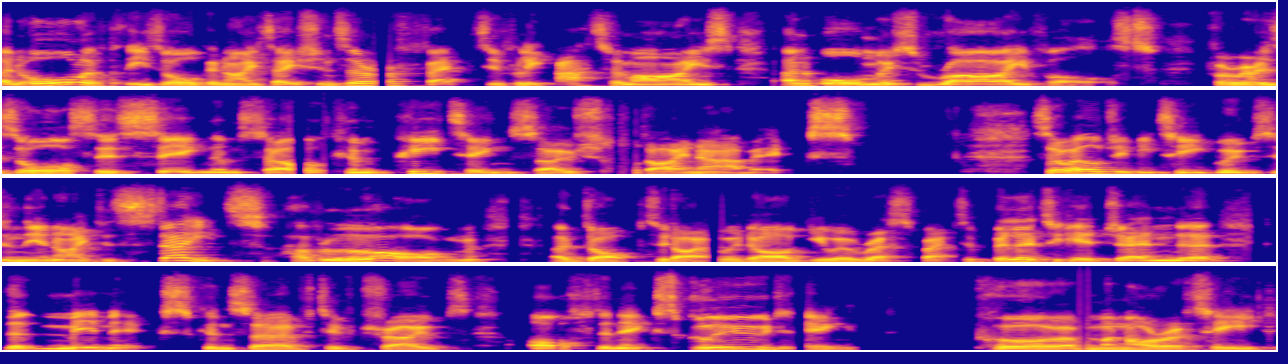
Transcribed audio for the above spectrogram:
And all of these organisations are effectively atomised and almost rivals for resources, seeing themselves competing social dynamics. So LGBT groups in the United States have long adopted, I would argue, a respectability agenda that mimics conservative tropes, often excluding poor minority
